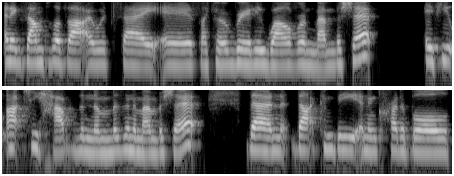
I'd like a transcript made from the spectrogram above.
an example of that I would say is like a really well run membership if you actually have the numbers in a membership, then that can be an incredible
